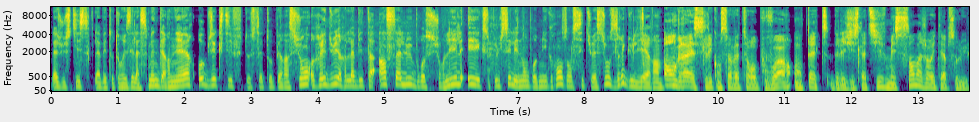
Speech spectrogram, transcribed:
La justice l'avait autorisé la semaine dernière. Objectif de cette opération, réduire l'habitat insalubre sur l'île et expulser les nombreux migrants en situation irrégulière. En Grèce, les conservateurs au pouvoir en tête des législatives mais sans majorité absolue.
